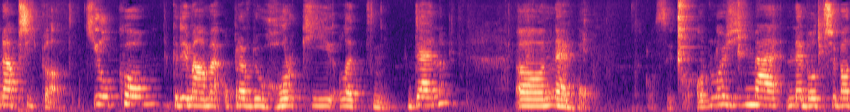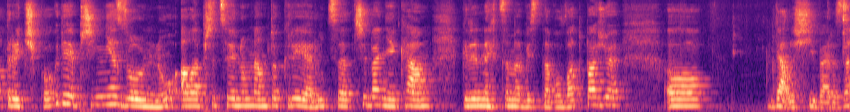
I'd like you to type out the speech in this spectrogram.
například tílko, kdy máme opravdu horký letní den, eh, nebo si to odložíme, nebo třeba tričko, kde je přímě z lnu, ale přece jenom nám to kryje ruce, třeba někam, kde nechceme vystavovat paže. Eh, další verze,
